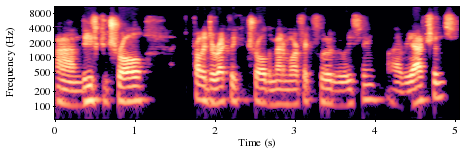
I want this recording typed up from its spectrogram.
Um, these control probably directly control the metamorphic fluid releasing uh, reactions.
